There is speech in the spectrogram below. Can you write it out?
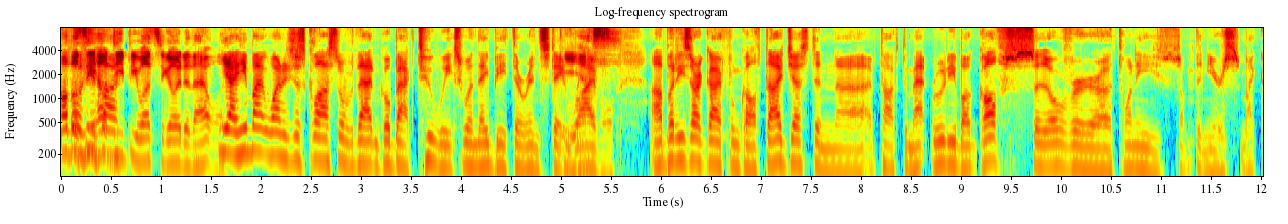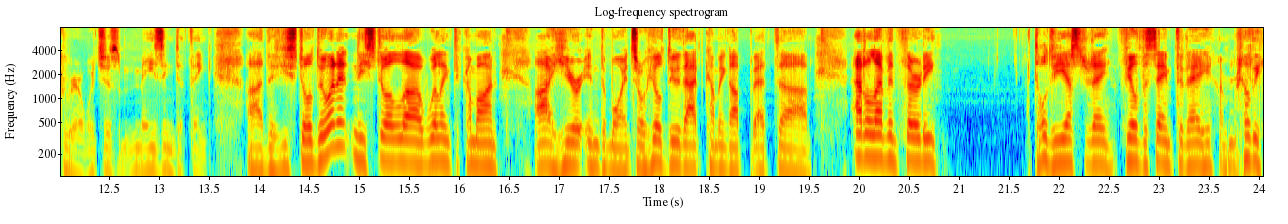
Although we'll see how might- deep he wants to go into that one. Yeah, he might want to just gloss over that and go back two weeks when they beat their in-state Yes. rival. Uh, but he's our guy from Golf Digest, and uh, I've talked to Matt Rudy about golf over twenty something years of my career, which is amazing to think uh, that he's still doing it and he's still uh, willing to come on uh, here in Des Moines. So he'll do that coming up at uh, at eleven thirty. I told you yesterday, feel the same today. I'm really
